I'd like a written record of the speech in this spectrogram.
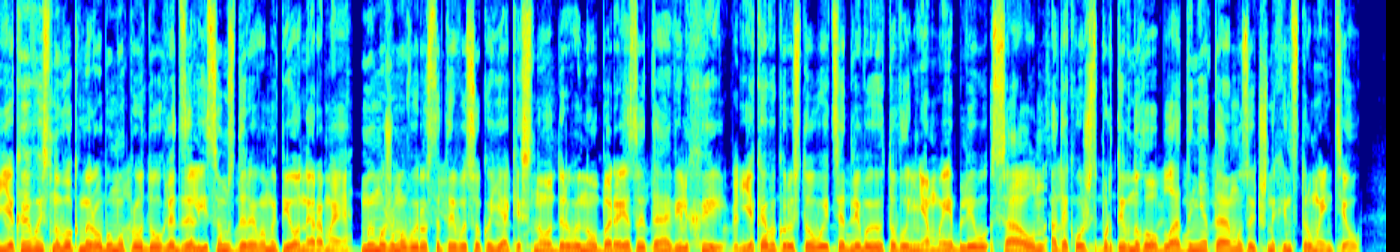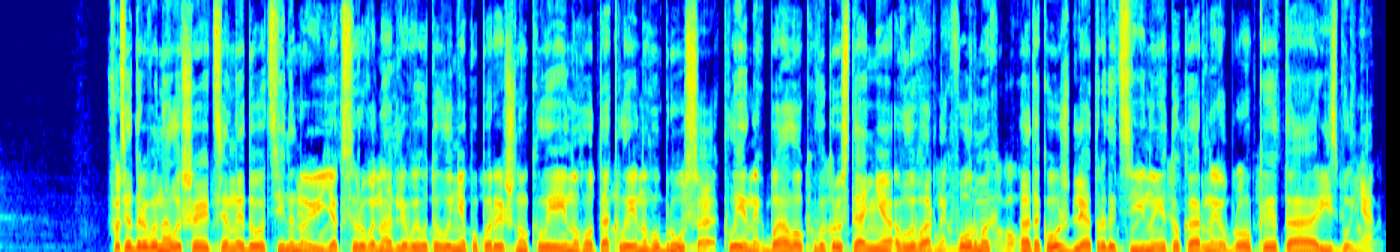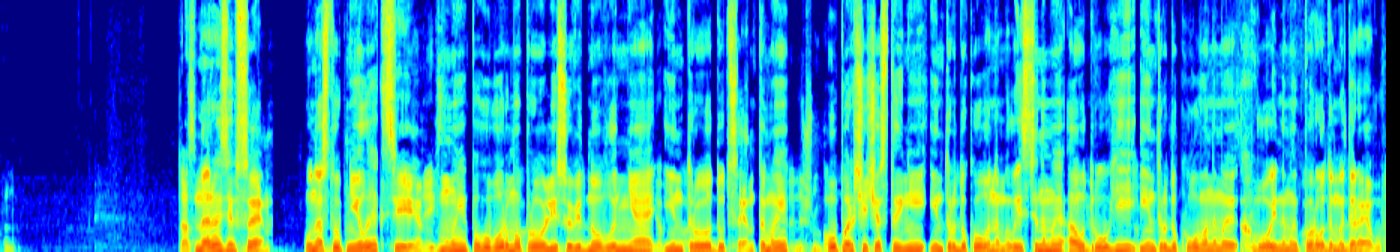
Який висновок ми робимо про догляд за лісом з деревами-піонерами? Ми можемо виростити високоякісну деревину берези та вільхи, яка використовується для виготовлення меблів, саун, а також спортивного обладнання та музичних інструментів. Ця деревина лишається недооціненою як сировина для виготовлення поперечно клеєного та клеєного бруса, клеєних балок, використання в ливарних формах, а також для традиційної токарної обробки та різьблення. Наразі все. У наступній лекції ми поговоримо про лісовідновлення інтродуцентами, у першій частині інтродукованими листянами, а у другій інтродукованими хвойними породами дерев.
